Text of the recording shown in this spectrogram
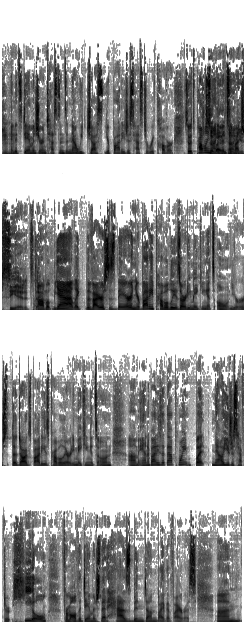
Mm-hmm. and it's damaged your intestines, and now we just your body just has to recover. So it's probably so not even so much you see it, it's done. Probably, yeah. Like the virus is there, and your body probably is already making its own. your, the dog's body is probably already making its own um, antibodies at that point. But now you just have to heal from all the damage that has been done by the virus. Um,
